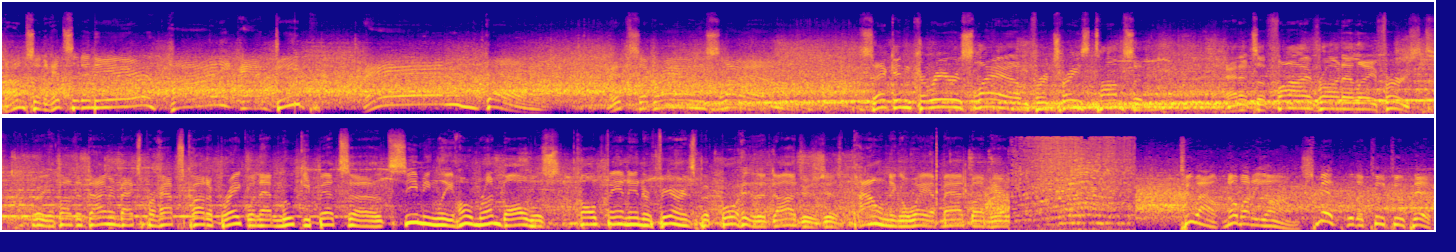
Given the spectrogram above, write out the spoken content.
Thompson hits it in the air, high and deep, and gone. It's a grand slam. Second career slam for Trayce Thompson. And it's a five-run LA first. Worry thought the Diamondbacks perhaps caught a break when that Mookie Betts uh, seemingly home run ball was called fan interference, but boy, the Dodgers just pounding away at Mad Bum here. Two out, nobody on. Smith with a 2-2 pitch.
